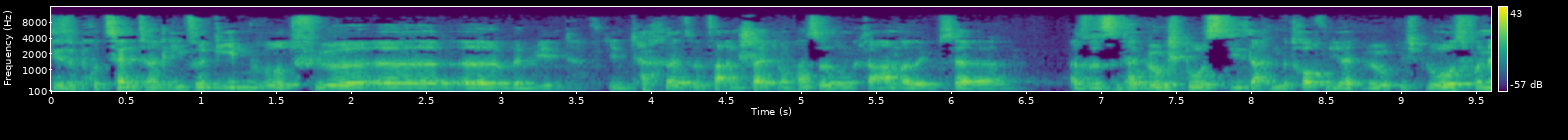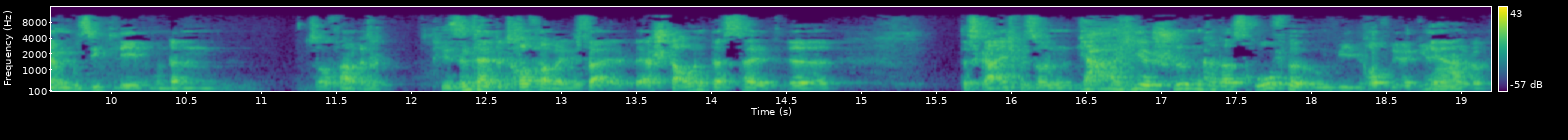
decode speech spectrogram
diese Prozenttarife geben wird für, äh, äh, wenn du jeden, jeden Tag so eine Veranstaltung hast oder so ein Kram, also gibt's ja, also es sind halt wirklich bloß die Sachen betroffen, die halt wirklich bloß von der Musik leben und dann so aufhaben. Also die sind halt betroffen, aber ich war erstaunt, dass halt äh, das gar nicht mit so einem, ja, hier schlimm, Katastrophe irgendwie drauf reagiert Ja, wurde.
